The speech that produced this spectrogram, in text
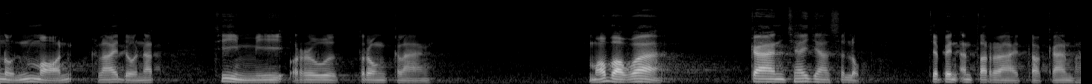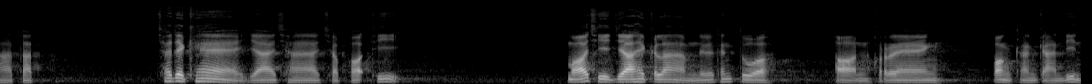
หนุนหมอนคล้ายโดนัทที่มีรูตรงกลาง หมอบอกว่าการใช้ยาสลบจะเป็นอันตรายต่อการผ่าตัด ใช้ได้แค่ยาชาเฉพาะที่ หมอฉีดยาให้กล้ามเนื้อทั้งตัว อ่อนแรง ป้องกันการดิ้น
